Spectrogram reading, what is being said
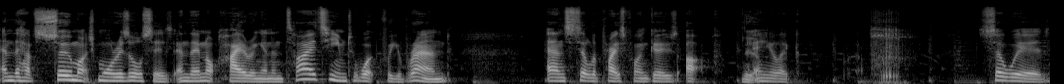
and they have so much more resources, and they're not hiring an entire team to work for your brand, and still the price point goes up, Yeah. and you're like, so weird.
